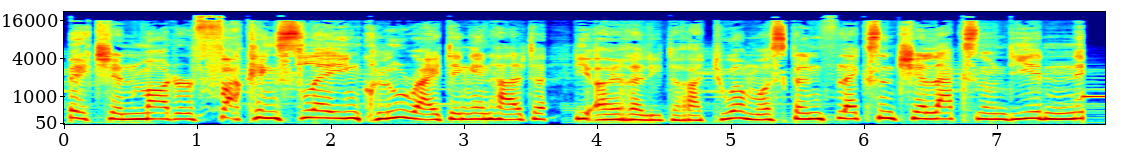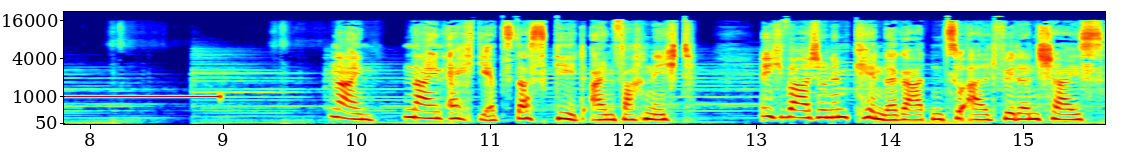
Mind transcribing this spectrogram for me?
bitchin' motherfucking slaying Clue-Writing Inhalte, die eure Literaturmuskeln flexen, chillaxen und jeden Nick. Nein, nein, echt jetzt, das geht einfach nicht. Ich war schon im Kindergarten zu alt für den Scheiß.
